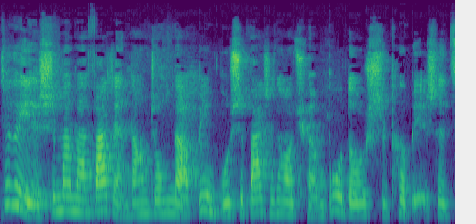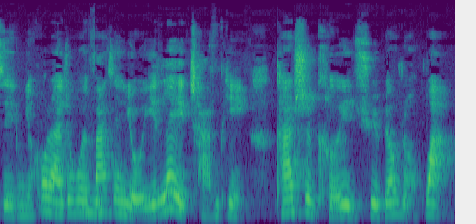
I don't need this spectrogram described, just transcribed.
这个也是慢慢发展当中的，并不是八十套全部都是特别设计。你后来就会发现有一类产品它是可以去标准化，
